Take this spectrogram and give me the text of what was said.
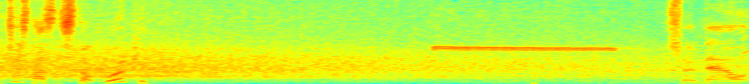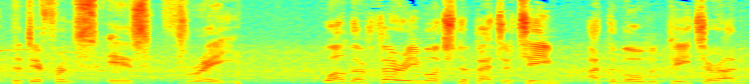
He just hasn't stopped working. So now the difference is three. Well, they're very much the better team at the moment, Peter, and,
